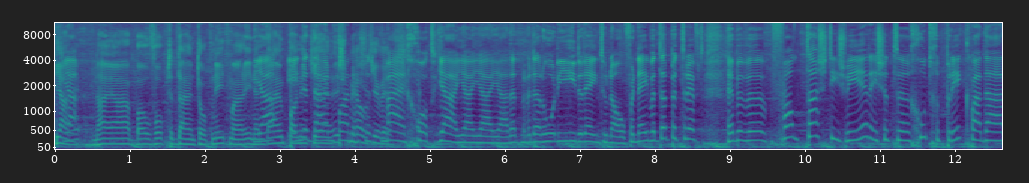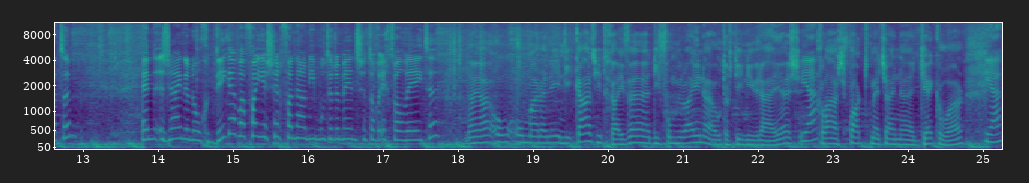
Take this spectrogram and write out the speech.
Ja, nou ja, bovenop de duintop niet. Maar in een Ja, duinpannetje in de duinpan smelt is je weg. Mijn god, ja, ja, ja, ja. Dat, daar hoorde iedereen toen over. Nee, wat dat betreft hebben we fantastisch weer. Is het eh, goed geprikt qua datum. En zijn er nog dingen waarvan je zegt van... nou, die moeten de mensen toch echt wel weten? Nou ja, om, om maar een indicatie te geven. Die Formule 1 auto's die nu rijden. Ja. Klaas Zwart met zijn eh, Jaguar. Ja.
